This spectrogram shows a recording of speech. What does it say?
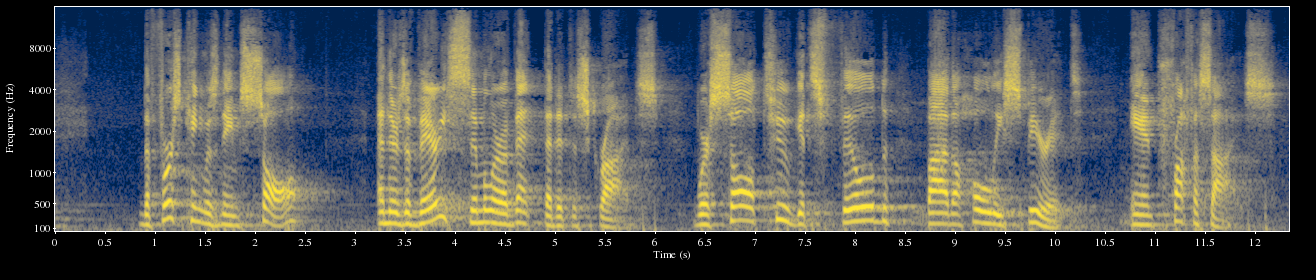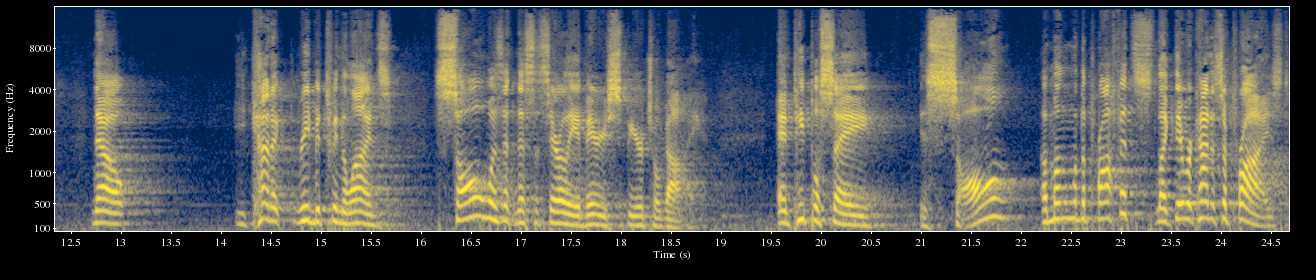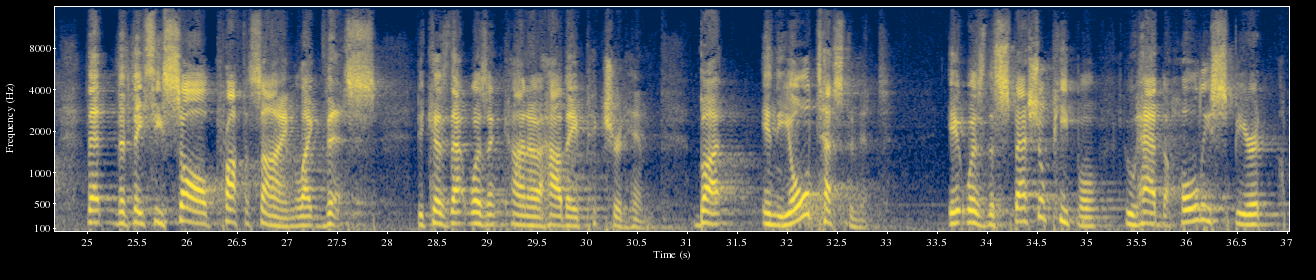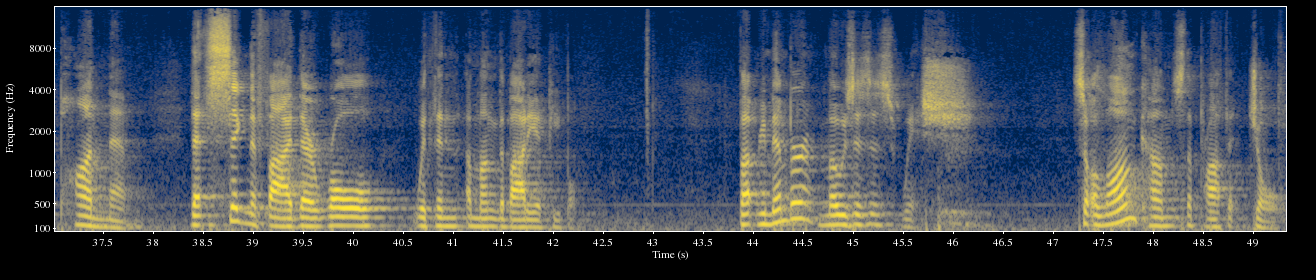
The first king was named Saul, and there's a very similar event that it describes where Saul too gets filled by the Holy Spirit and prophesies. Now, you kind of read between the lines. Saul wasn't necessarily a very spiritual guy. And people say, Is Saul among the prophets? Like they were kind of surprised that, that they see Saul prophesying like this, because that wasn't kind of how they pictured him. But in the Old Testament, it was the special people who had the Holy Spirit upon them that signified their role within among the body of people. But remember Moses' wish. So along comes the prophet Joel.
